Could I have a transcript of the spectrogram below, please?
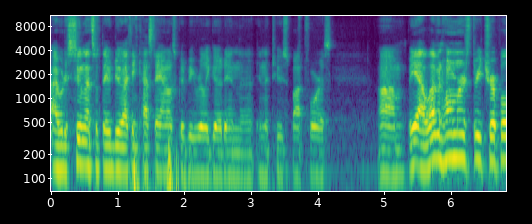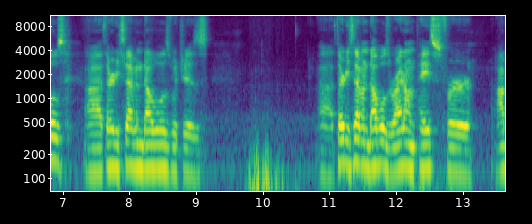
I would assume that's what they would do. I think Castellanos could be really good in the in the two spot for us. Um, but yeah, eleven homers, three triples, uh, thirty seven doubles, which is uh, thirty seven doubles, right on pace for. Uh,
